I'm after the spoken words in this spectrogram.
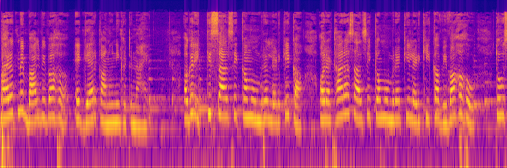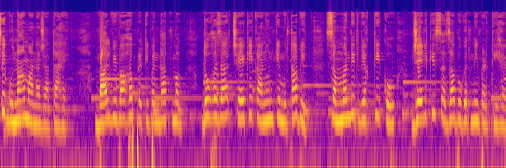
भारत में बाल विवाह एक गैर कानूनी घटना है। अगर 21 साल से कम उम्र लड़के का और 18 साल से कम उम्र की लड़की का विवाह हो तो उसे गुनाह माना जाता है। बाल विवाह प्रतिबंधात्मक 2006 के कानून के मुताबिक संबंधित व्यक्ति को जेल की सजा भुगतनी पड़ती है।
